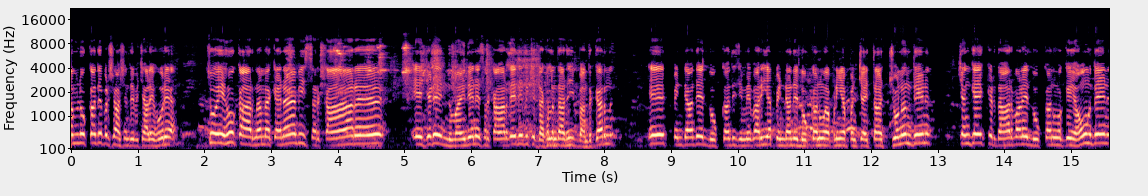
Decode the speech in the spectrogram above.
ਆਮ ਲੋਕਾਂ ਦੇ ਪ੍ਰਸ਼ਾਸਨ ਦੇ ਵਿਚਾਲੇ ਹੋ ਰਿਹਾ। ਸੋ ਇਹੋ ਕਾਰਨ ਆ, ਮੈਂ ਕਹਿਣਾ ਵੀ ਸਰਕਾਰ ਇਹ ਜਿਹੜੇ ਨੁਮਾਇੰਦੇ ਨੇ ਸਰਕਾਰ ਦੇ, ਇਹਦੇ ਵਿੱਚ ਦਖਲਅੰਦਾਜ਼ੀ ਬੰਦ ਕਰਨ। ਇਹ ਪਿੰਡਾਂ ਦੇ ਲੋਕਾਂ ਦੀ ਜ਼ਿੰਮੇਵਾਰੀ ਆ, ਪਿੰਡਾਂ ਦੇ ਲੋਕਾਂ ਨੂੰ ਆਪਣੀਆਂ ਪੰਚਾਇਤਾਂ ਚੁਣਨ ਦੇਣ, ਚੰਗੇ ਕਿਰਦਾਰ ਵਾਲੇ ਲੋਕਾਂ ਨੂੰ ਅੱਗੇ ਆਉਣ ਦੇਣ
